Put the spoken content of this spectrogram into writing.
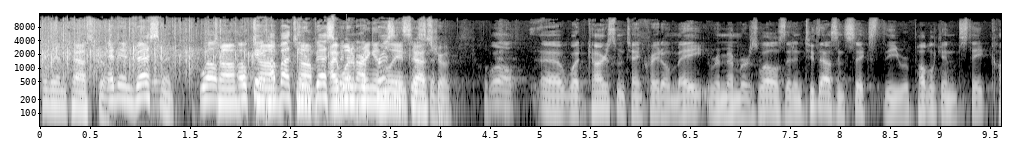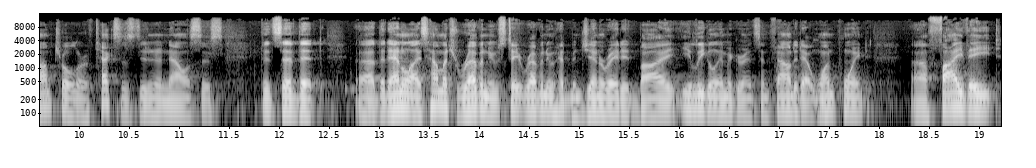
Julian Castro. an investment. Well, Tom, okay, Tom, how about the Tom, investment I want to our bring in prison Julian? Castro. Well, uh, what Congressman Tancredo may remember as well is that in 2006, the Republican state comptroller of Texas did an analysis that said that uh, that analyzed how much revenue, state revenue, had been generated by illegal immigrants, and found it at 1.58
